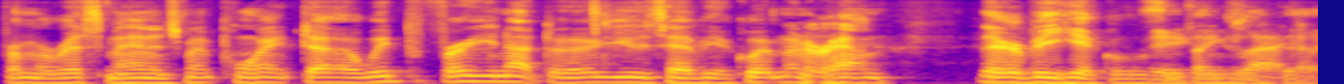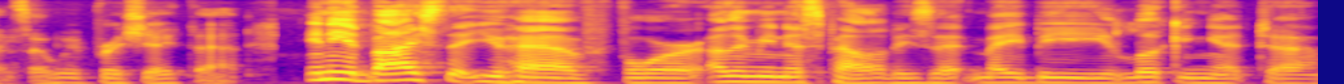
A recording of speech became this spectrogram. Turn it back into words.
from a risk management point, uh, we'd prefer you not to use heavy equipment around their vehicles and things exactly. like that. So we appreciate that. Any advice that you have for other municipalities that may be looking at uh,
